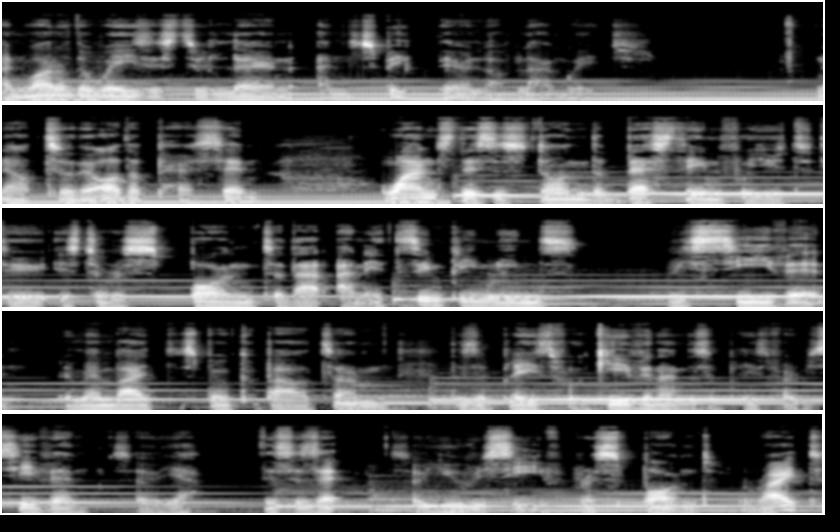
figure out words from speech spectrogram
And one of the ways is to learn and speak their love language. Now, to the other person, once this is done, the best thing for you to do is to respond to that, and it simply means receiving. Remember, I spoke about um, there's a place for giving and there's a place for receiving. So, yeah, this is it. So, you receive, respond, right?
